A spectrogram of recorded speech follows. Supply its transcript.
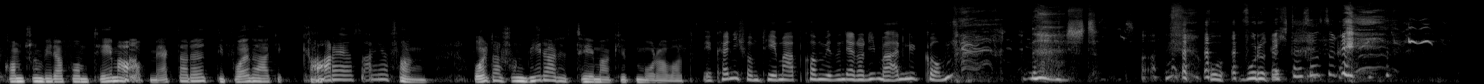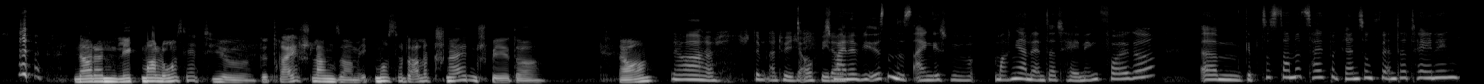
kommt schon wieder vom Thema ab. Merkt ihr das? Die Folge hat gerade erst angefangen. Wollt ihr schon wieder das Thema kippen oder was? Wir können nicht vom Thema abkommen, wir sind ja noch nicht mal angekommen. Stimmt. Wo, wo du recht hast, hast du recht. Na, dann leg mal los jetzt hier. Das reicht langsam. Ich muss das alles schneiden später. Ja, Ja, das stimmt natürlich auch Ich wieder. meine, wie ist denn das eigentlich? Wir machen ja eine Entertaining-Folge. Ähm, gibt es da eine Zeitbegrenzung für Entertaining?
